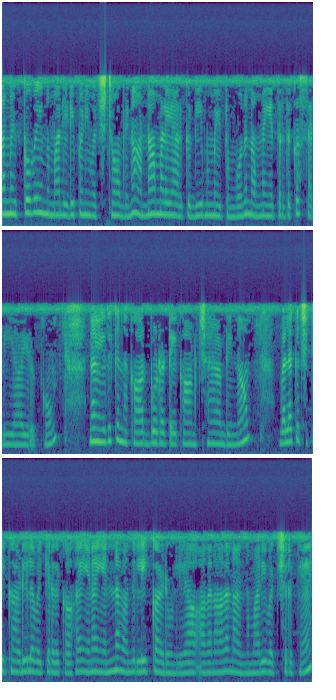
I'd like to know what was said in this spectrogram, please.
நம்ம இப்போவே இந்த மாதிரி ரெடி பண்ணி வச்சிட்டோம் அப்படின்னா அண்ணாமலையாருக்கு தீபம் ஏற்றும் போது நம்ம ஏற்றுறதுக்கு சரியாக இருக்கும். நான் எதுக்கு இந்த கார்ட்போர்ட் அட்டையை காமிச்சேன் அப்படின்னா விளக்கு சிட்டிக்கு அடியில் வைக்கிறதுக்காக ஏன்னா எண்ணெய் வந்து லீக் ஆகிடும் இல்லையா? அதனால் நான் இந்த மாதிரி வச்சுருக்கேன்.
